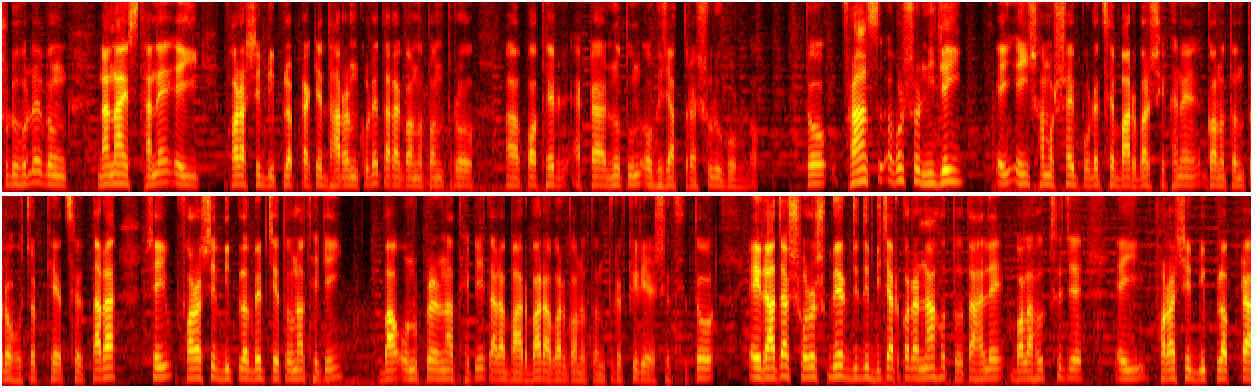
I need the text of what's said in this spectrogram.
শুরু হলো এবং নানা স্থানে এই ফরাসি বিপ্লবটাকে ধারণ করে তারা গণতন্ত্র পথের একটা নতুন অভিযাত্রা শুরু করল তো ফ্রান্স অবশ্য নিজেই এই এই সমস্যায় পড়েছে, বারবার সেখানে গণতন্ত্র হোঁচট খেয়েছে। তারা সেই ফরাসি বিপ্লবের চেতনা থেকেই বা অনুপ্রেরণা থেকেই তারা বারবার আবার গণতন্ত্রে ফিরে এসেছে। তো এই রাজা ষোড়শ-লের যদি বিচার করা না হতো তাহলে বলা হচ্ছে যে এই ফরাসি বিপ্লবটা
